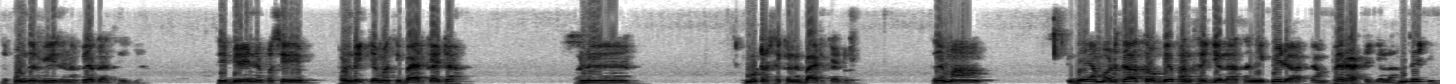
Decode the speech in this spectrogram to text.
તે પંદર વીસ જણા ભેગા થઈ ગયા. તે બેને પછી ભંડકીયામાંથી બહાર કાઢ્યા અને મોટરસાયકલને બહાર કાઢ્યો. એમાં બે આમ અડધા તો બેભાન થઈ ગયેલા હતા ને એ પીડ્યા એટલે આમ ભેરા થઈ ગયેલા સમજાઈ ગયું?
